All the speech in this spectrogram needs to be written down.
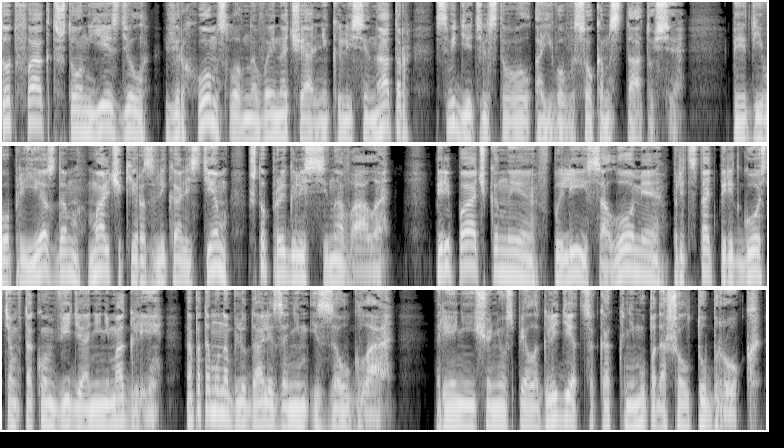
Тот факт, что он ездил верхом, словно военачальник или сенатор, свидетельствовал о его высоком статусе. Перед его приездом мальчики развлекались тем, что прыгали с сеновала. Перепачканные, в пыли и соломе, предстать перед гостем в таком виде они не могли, а потому наблюдали за ним из-за угла. Рени еще не успела глядеться, как к нему подошел Тубрук.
